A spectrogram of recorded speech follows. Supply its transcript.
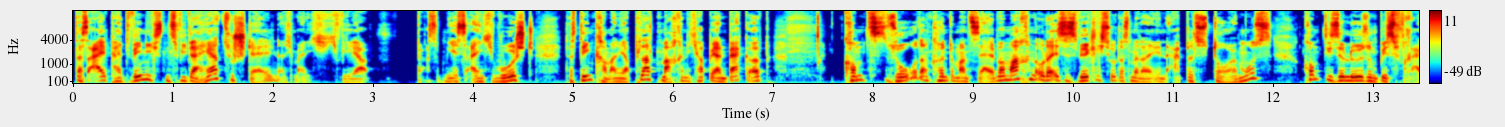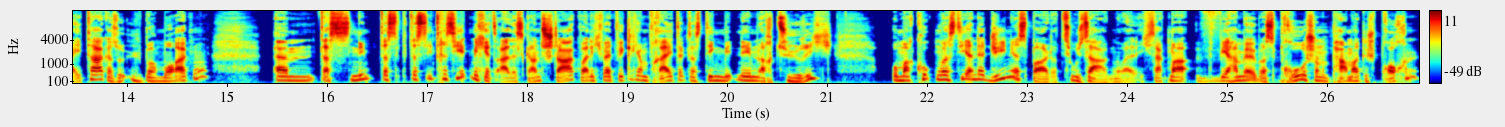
das iPad wenigstens wiederherzustellen. Also ich meine, ich will ja, also mir ist eigentlich wurscht, das Ding kann man ja platt machen. Ich habe ja ein Backup Kommt es so, dann könnte man es selber machen oder ist es wirklich so, dass man dann in den Apple Store muss? Kommt diese Lösung bis Freitag, also übermorgen? Ähm, das, nimmt, das, das interessiert mich jetzt alles ganz stark, weil ich werde wirklich am Freitag das Ding mitnehmen nach Zürich und mal gucken, was die an der Genius Bar dazu sagen, weil ich sag mal, wir haben ja über das Pro schon ein paar Mal gesprochen,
